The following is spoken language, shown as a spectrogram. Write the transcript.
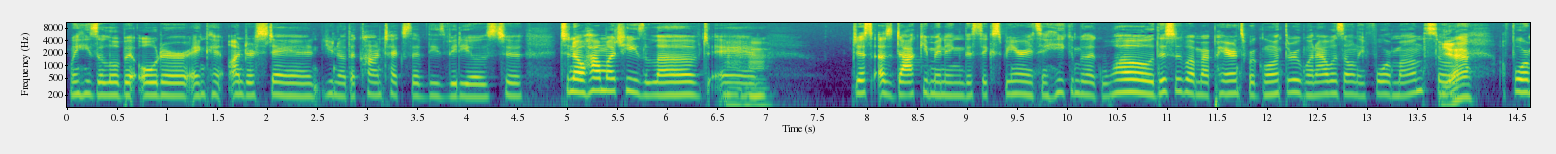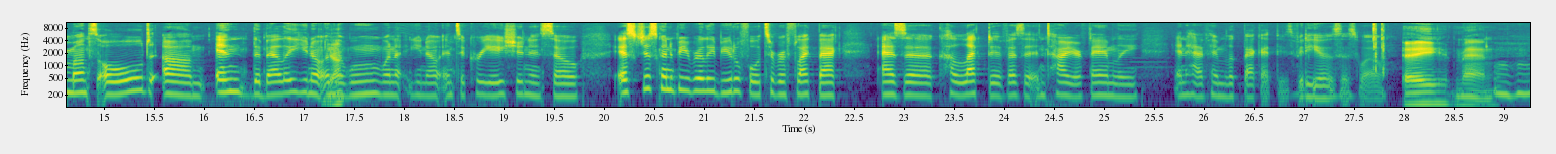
when he's a little bit older and can understand, you know, the context of these videos to to know how much he's loved and Mhm. just us documenting this experience and he can be like, "Whoa, this is what my parents were going through when I was only 4 months or Yeah. 4 months old um in the belly, you know, in Yeah. the womb when you know into creation." And so it's just going to be really beautiful to reflect back as a collective, as an entire family and have him look back at these videos as well. Amen. Mm-hmm.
